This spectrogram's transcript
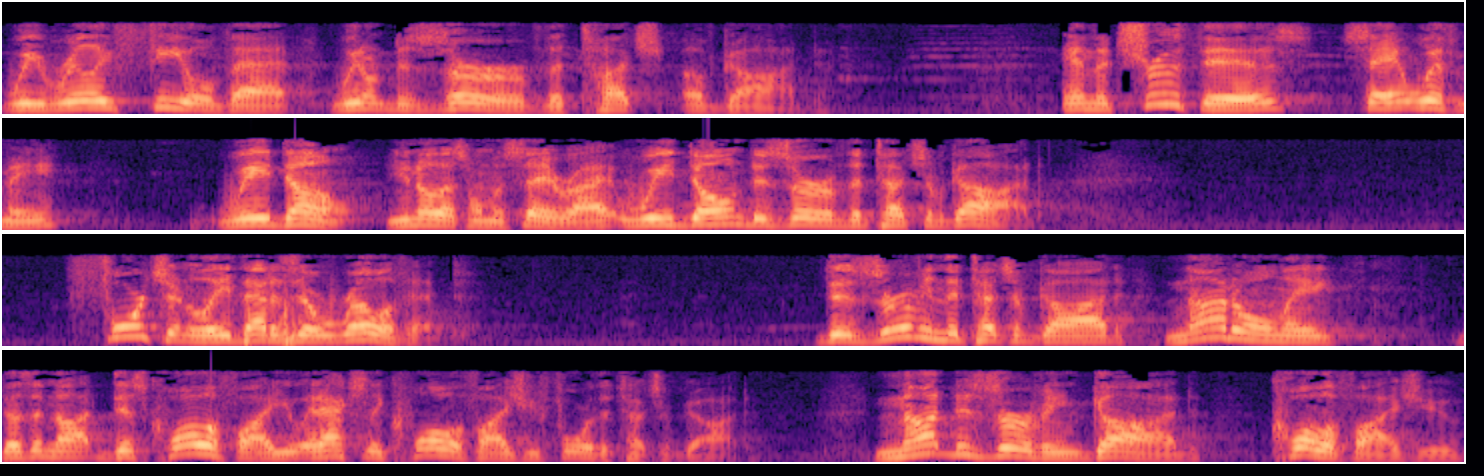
we really feel that we don't deserve the touch of God. And the truth is, say it with me, we don't. You know that's what I'm going to say, right? We don't deserve the touch of God. Fortunately, that is irrelevant. Deserving the touch of God not only does it not disqualify you, it actually qualifies you for the touch of God not deserving God qualifies you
